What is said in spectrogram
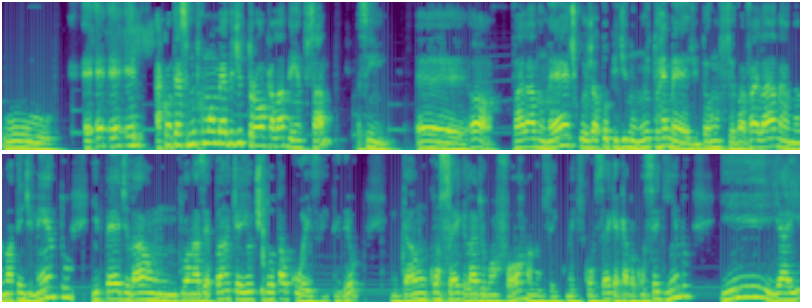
o, é, é, é, acontece muito como uma moeda de troca lá dentro, sabe? Assim, é, ó, vai lá no médico, eu já estou pedindo muito remédio. Então você vai, lá na, na, no atendimento e pede lá um clonazepam que aí eu te dou tal coisa, entendeu? Então consegue lá de alguma forma, não sei como é que consegue, acaba conseguindo e, e aí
